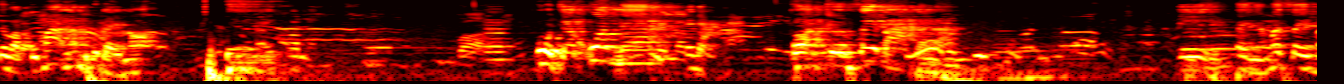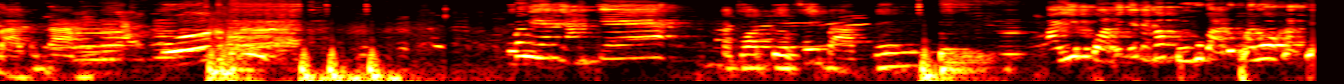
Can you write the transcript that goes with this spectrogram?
เดี๋ยวว่ากูมาน้ำผู้ใดเนาะกูจะควบแน่เป็นอย่างถอดเกินใส่บาตรแล้วนะเอ๊ะแต่ยังมาใส่บาตรตามโอ้ยมึงเห็นหยังแกกระชอนเกือบใส่บาทเด้ไอ้ปอบไปจะไหนมาปืนกูบาทดูพะโลกครับแก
